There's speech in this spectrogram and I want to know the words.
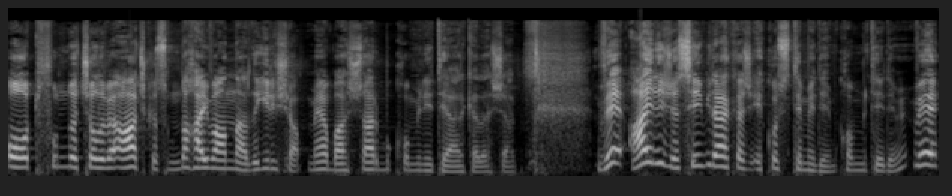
ot, funda çalı ve ağaç kısmında hayvanlar da giriş yapmaya başlar bu komüniteye arkadaşlar. Ve ayrıca sevgili arkadaşlar ekosistemi diyeyim, komünite diyeyim ve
